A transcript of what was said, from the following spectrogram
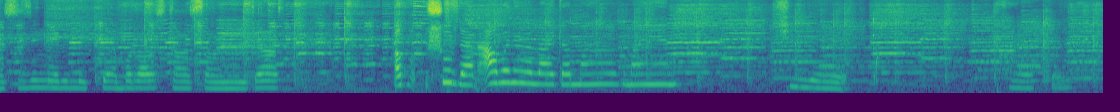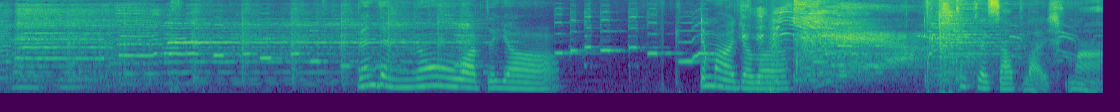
arkadaşlar sizinle birlikte Brawl Stars oynayacağız. Ab şuradan abone ve like unutmayın. Şimdi karakter. Bende ne vardı ya? Gitti mi acaba? Tek hesaplaşma.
